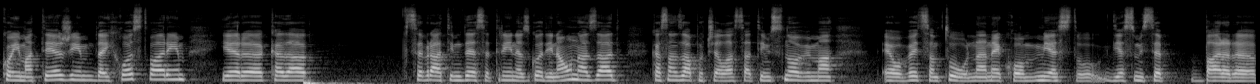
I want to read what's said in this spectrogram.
kojima težim da ih ostvarim jer kada se vratim 10-13 godina unazad, kad sam započela sa tim snovima, evo već sam tu na nekom mjestu gdje su mi se bar e,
